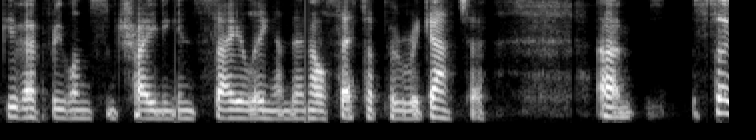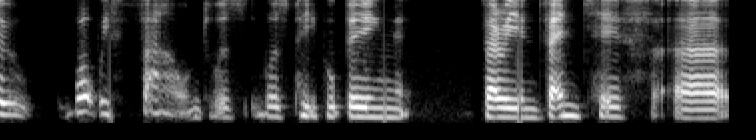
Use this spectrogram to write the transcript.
give everyone some training in sailing and then I'll set up a regatta. Um, so what we found was was people being very inventive, uh,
